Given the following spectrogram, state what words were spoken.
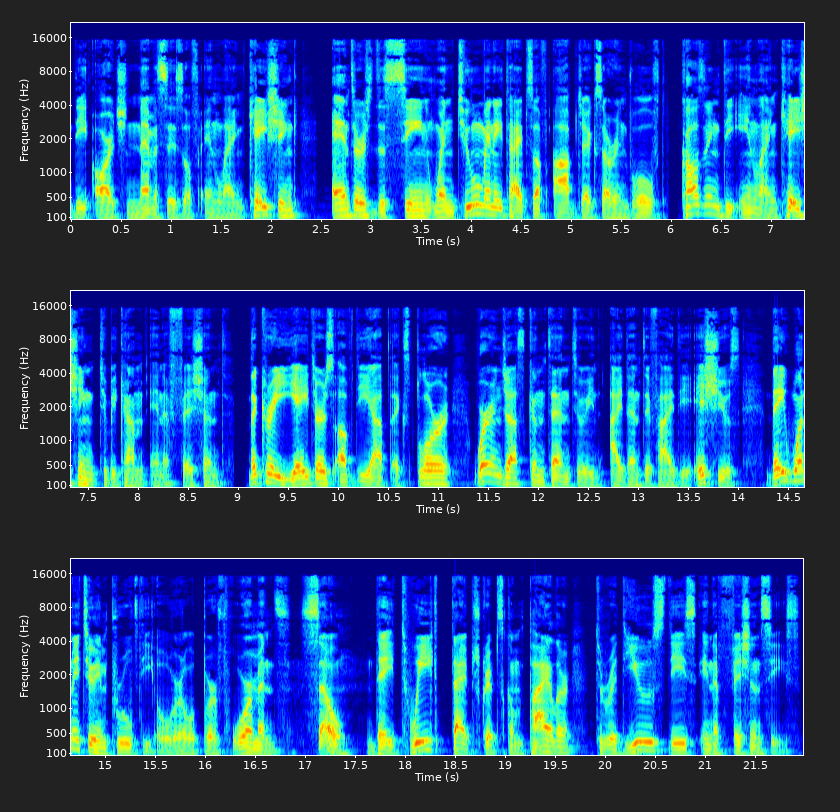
the arch nemesis of inline caching, enters the scene when too many types of objects are involved, causing the inline caching to become inefficient. The creators of the Deopt Explorer weren't just content to identify the issues, they wanted to improve the overall performance. So, they tweaked TypeScript's compiler to reduce these inefficiencies.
